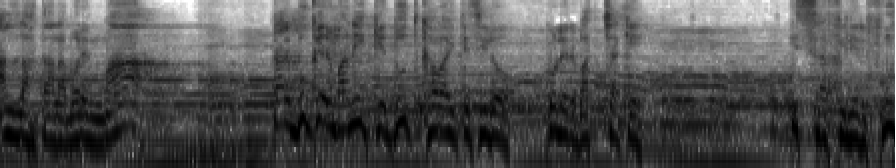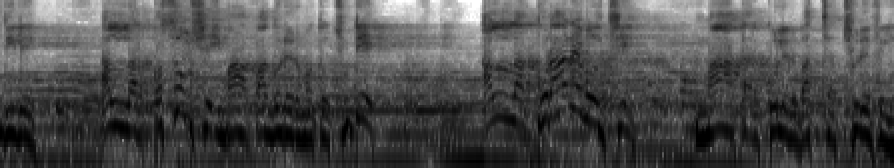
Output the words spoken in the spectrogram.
আল্লাহ তাআলা বলেন, মা, তার বুকের মানিককে দুধ খাওয়াইতেছিল কোলের বাচ্চাকে। ইসরাফিলের ফু দিলে আল্লাহর কসম সেই মা পাগলের মতো ছুটে আল্লাহ কোরআনে বলছে, মা তার কোলের বাচ্চা ছুঁড়ে ফেলে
